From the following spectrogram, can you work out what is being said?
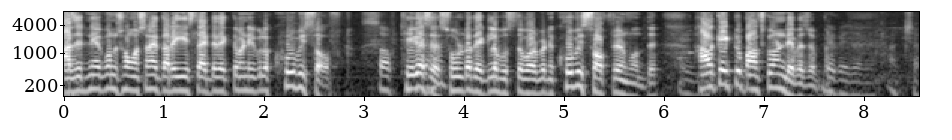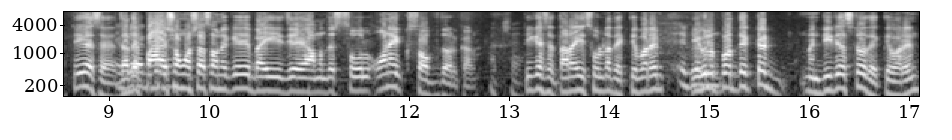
বাজেট নিয়ে কোনো সমস্যা নাই তারা এই স্লাইডটা দেখতে পারেন এগুলো খুবই সফট সফট ঠিক আছে? সোলটা দেখলে বুঝতে পারবেন খুবই সফটের মধ্যে। হালকা একটু পাঁচ করুন ডেবে যাবে। ঠিক আছে? যাদের পায়ে সমস্যা আছে অনেকে ভাই যে আমাদের সোল অনেক সফট দরকার। আচ্ছা। ঠিক আছে? তারা এই সোলটা দেখতে পারেন। এগুলো- প্রত্যেকটা মানে ডিটেলসটাও দেখতে পারেন।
